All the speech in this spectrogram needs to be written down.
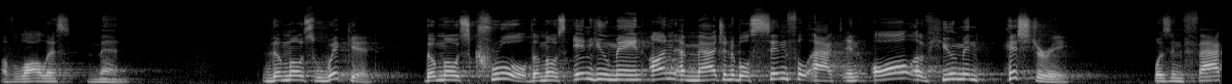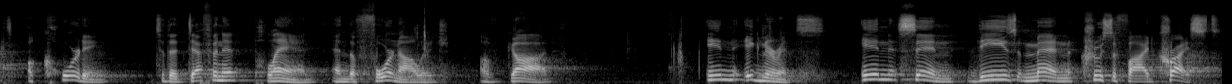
of lawless men. The most wicked, the most cruel, the most inhumane, unimaginable, sinful act in all of human history was in fact according to the definite plan and the foreknowledge of God. In ignorance, in sin, these men crucified Christ.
